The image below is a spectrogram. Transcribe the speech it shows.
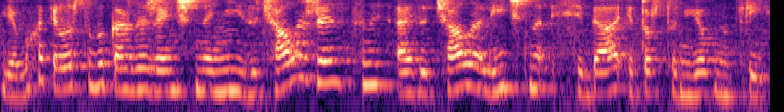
я бы хотела, чтобы каждая женщина не изучала женственность, а изучала лично себя и то, что у нее внутри.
